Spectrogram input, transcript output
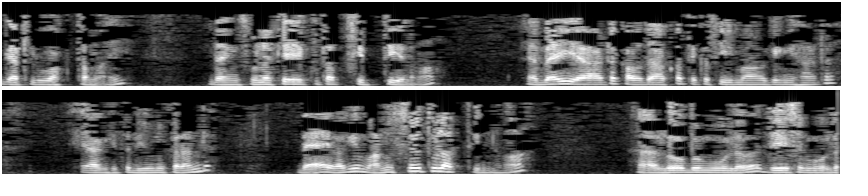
ගැටලුවක් තමයි. දැන් සුනකේකුටත් සිත් තියෙනවා. හැබැයි එයාට කවදාකවත් එක සීමාවකින් එහාට එයාගේ හිත දියුණු කරන්න බෑ. ඒ වගේ මිනිස්සු තුලත් ඉන්නවා. ලෝභ මූලව, දේශ මූලව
